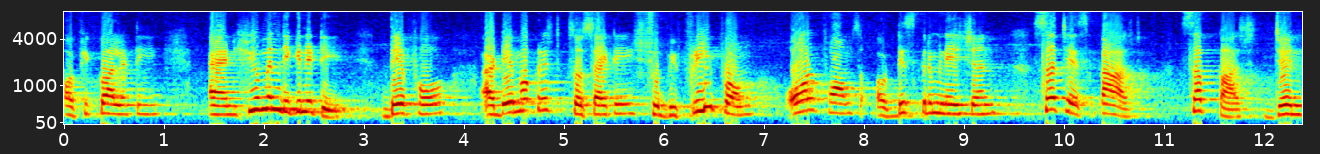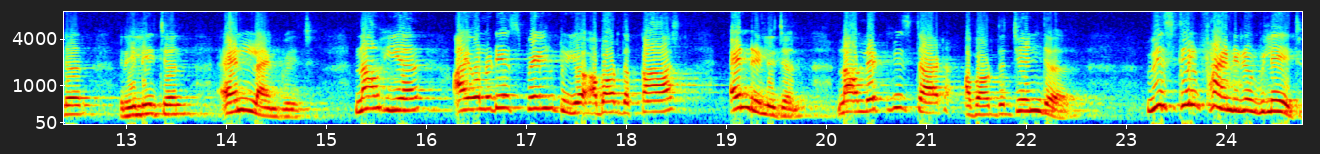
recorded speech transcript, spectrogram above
of equality and human dignity. Therefore, a democratic society should be free from all forms of discrimination such as caste, subcaste, gender, religion and language. Now here I already explained to you about the caste and religion. Now let me start about the gender. We still find in a village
